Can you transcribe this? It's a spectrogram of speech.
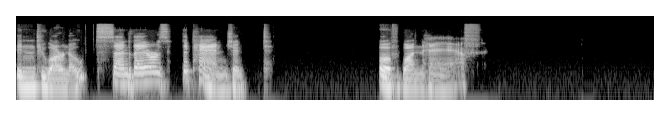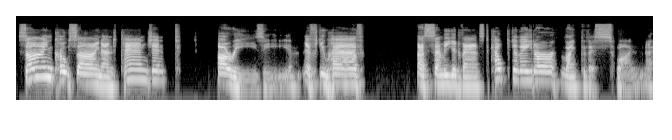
into our notes, and there's the tangent of one half. Sine, cosine, and tangent are easy. If you have a semi-advanced calculator like this one.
